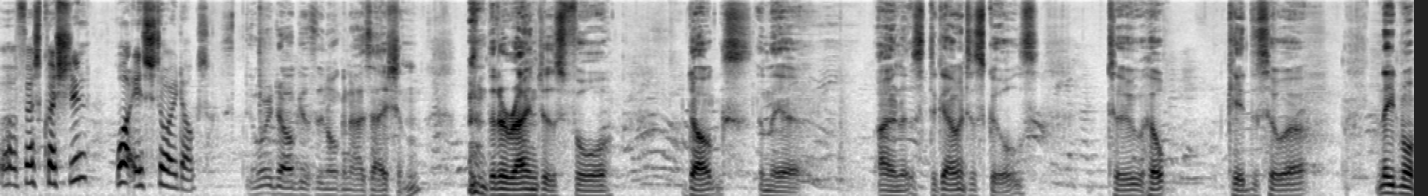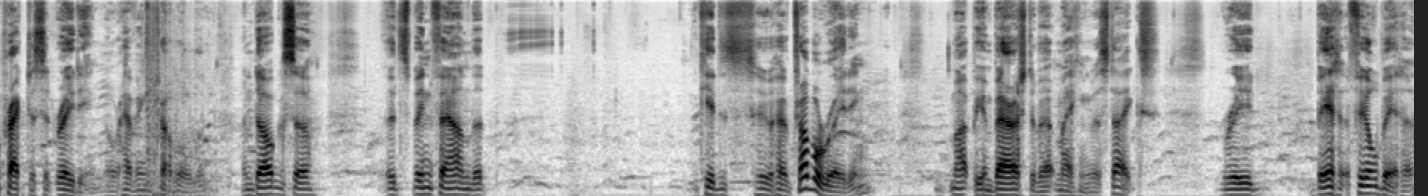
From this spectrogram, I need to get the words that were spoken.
Uh, first question What is Story Dogs? Story Dog is an organisation that arranges for dogs and their owners to go into schools to help kids who are need more practice at reading or having trouble. And, and dogs are. It's been found that kids who have trouble reading might be embarrassed about making mistakes. Read better, feel better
